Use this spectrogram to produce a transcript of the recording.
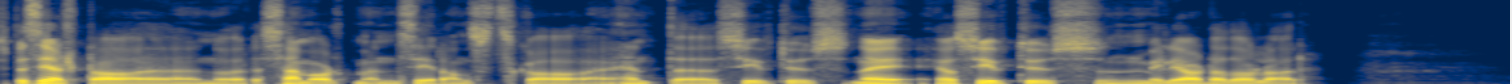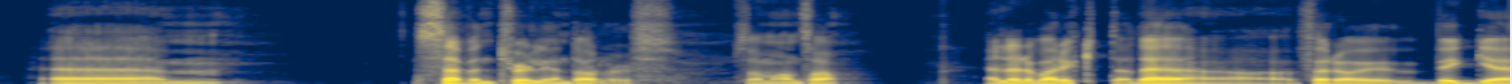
Spesielt da eh, når Sam Altman sier han skal hente 7000, nei, ja, 7000 milliarder dollar. Um, ehm, 7 trillion dollars, som han sa. Eller det var rykte. Det for å bygge,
